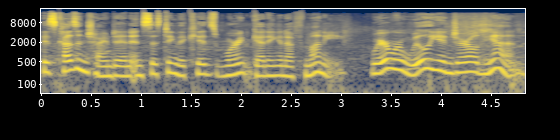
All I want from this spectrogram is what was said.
His cousin chimed in, insisting the kids weren't getting enough money. Where were Willie and Geraldine?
